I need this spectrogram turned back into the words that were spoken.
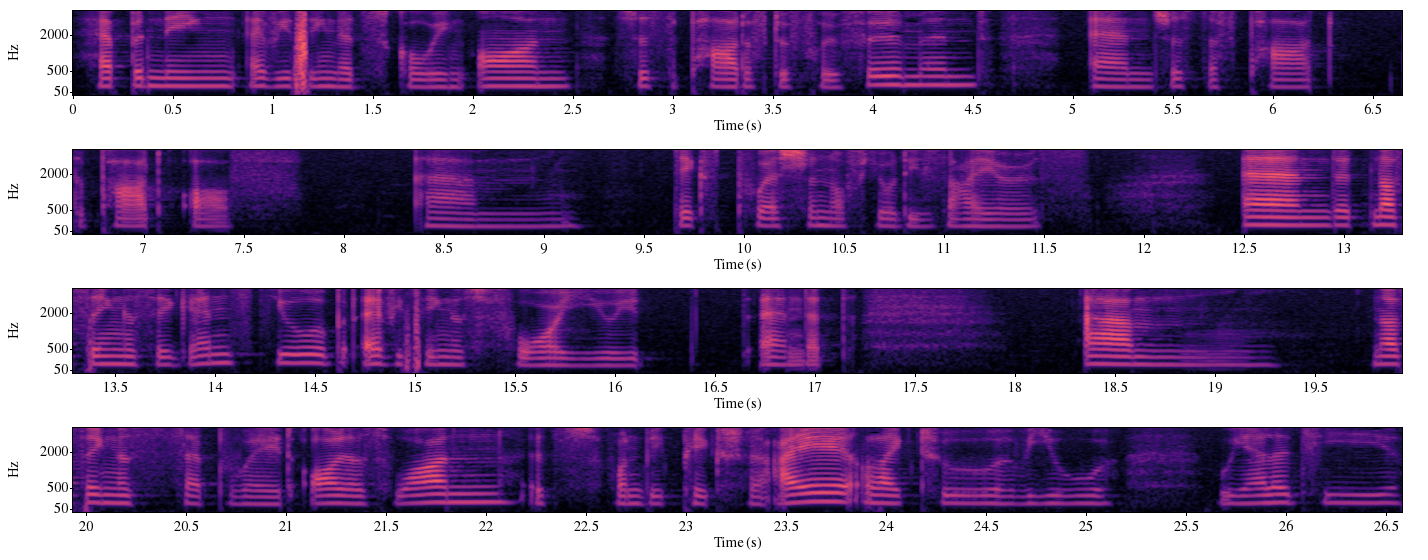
happening, everything that's going on, is just a part of the fulfillment and just a part the part of um, the expression of your desires. And that nothing is against you but everything is for you. And that um, nothing is separate. All is one. It's one big picture. I like to view reality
